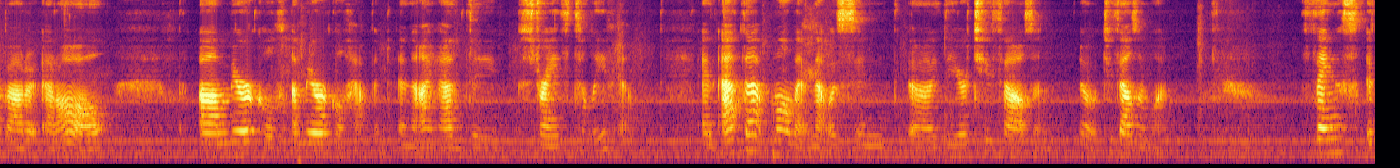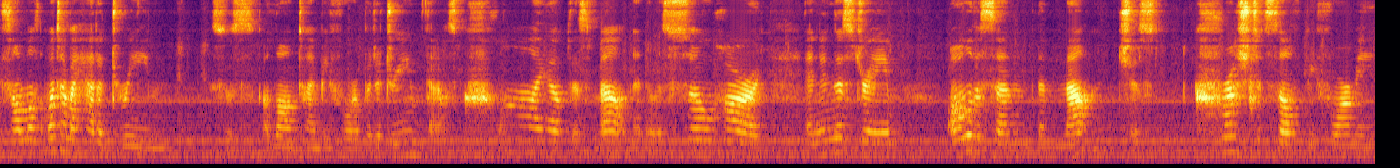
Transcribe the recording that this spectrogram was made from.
about it at all um, miracles, a miracle happened, and I had the strength to leave him. And at that moment, and that was in uh, the year 2000, no, 2001, things, it's almost, one time I had a dream, this was a long time before, but a dream that I was climbing up this mountain, and it was so hard. And in this dream, all of a sudden, the mountain just crushed itself before me.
